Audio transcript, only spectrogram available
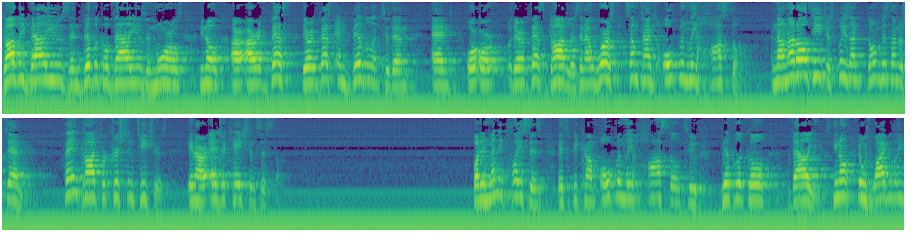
Godly values and biblical values and morals, you know, are, are at best, they're at best ambivalent to them and or, or they're at best godless, and at worst, sometimes openly hostile. Now, not all teachers, please don't misunderstand me. Thank God for Christian teachers in our education system. But in many places, it's become openly hostile to biblical values. You know, it was widely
